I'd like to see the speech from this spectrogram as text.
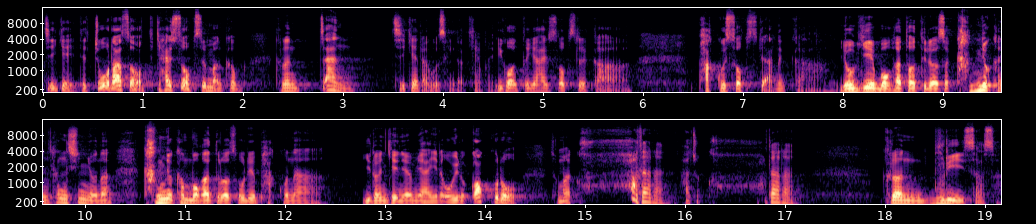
찌개, 쫄아서 어떻게 할 수 없을 만큼 그런 짠 찌개라고 생각해 봐요. 이거 어떻게 할 수 없을까? 바꿀 수 없지 않을까? 여기에 뭐가 더 들어서 강력한 향신료나 강력한 뭐가 들어서 우리를 바꾸나 이런 개념이 아니라 오히려 거꾸로 정말 커다란 아주 커다란 그런 물이 있어서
